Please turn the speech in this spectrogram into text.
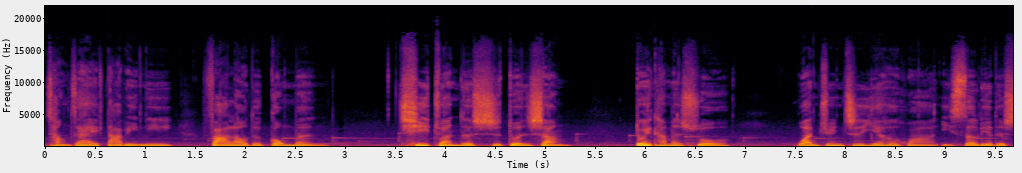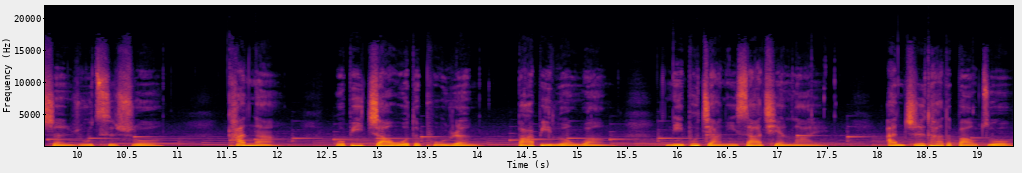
藏在达比尼法老的宫门砌砖的石墩上，对他们说。”万军之耶和华以色列的神如此说：“看哪，我必招我的仆人巴比伦王尼布甲尼撒前来，安置他的宝座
